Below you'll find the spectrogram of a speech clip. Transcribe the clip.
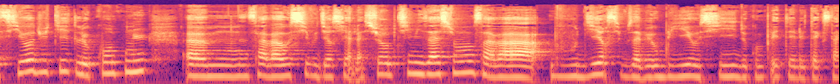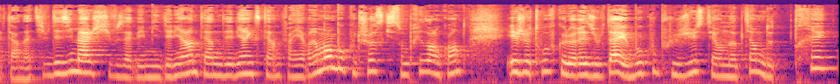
SEO du titre, le contenu, euh, ça va aussi vous dire s'il y a de la suroptimisation, ça va vous dire si vous avez oublié aussi de compléter le texte alternatif des images, si vous avez mis des liens internes, des liens externes. Enfin, il y a vraiment beaucoup de choses qui sont prises en compte et je trouve que le résultat est beaucoup plus juste et on obtient de très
